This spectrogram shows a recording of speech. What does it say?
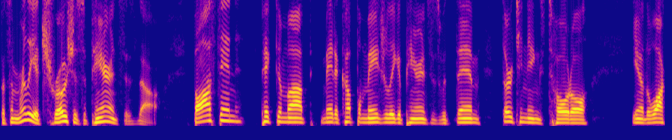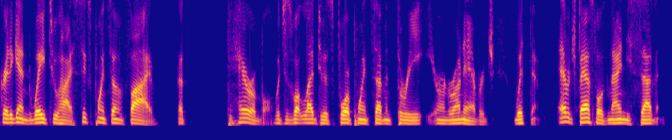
but some really atrocious appearances, though. Boston, picked him up. Made a couple major league appearances with them, 13 innings total. You know, the walk rate again, way too high, 6.75. That's terrible, which is what led to his 4.73 earned run average with them. Average fastball is 97.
